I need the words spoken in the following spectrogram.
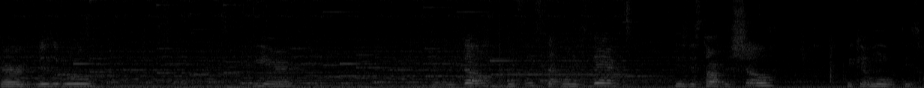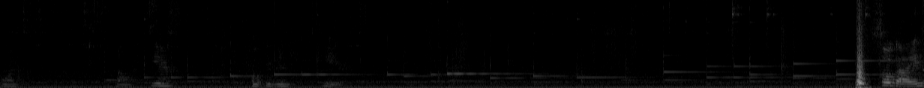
very visible. Here. There we go. And since that one is there, this is the start of the show. We can move this one here or even here. So guys,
